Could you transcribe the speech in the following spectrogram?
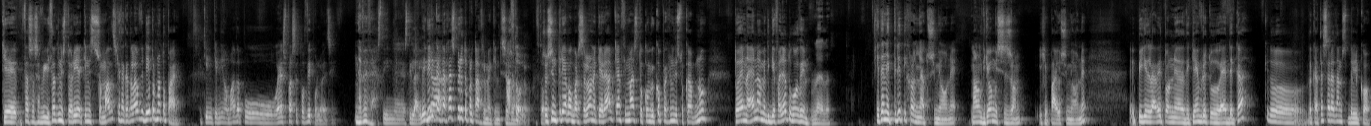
Και θα σας αφηγηθώ την ιστορία εκείνης της ομάδας και θα καταλάβετε ότι έπρεπε να το πάρει. Εκείνη και μια ομάδα που έσπασε το δίπολο έτσι. Ναι, βέβαια. Στην, ε, στη Λα Λίγκα. Πήρε καταρχάς πήρε το πρωτάθλημα εκείνη τη σεζόν. Αυτό λέω, αυτό Στο συν 3 από Μπαρσελόνα και Ρεάλ και αν θυμάστε το κομβικό παιχνίδι στο Καπνού, το 1-1 με την κεφαλιά του Γοδίν. Ναι, ναι. Ήταν η τρίτη χρονιά του Σιμεώνε, μάλλον δυόμιση σεζόν είχε πάει ο Σιμεώνε. Ε, Πήγε δηλαδή τον ε, Δεκέμβριο του 2011 και το 2014 ήταν στον τελικό.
